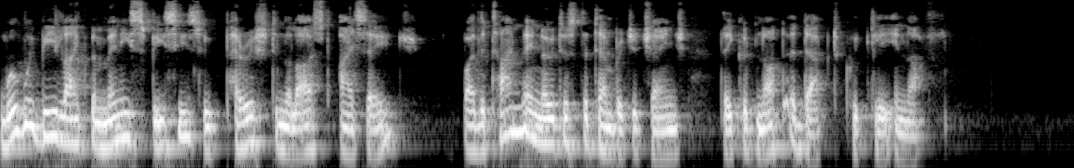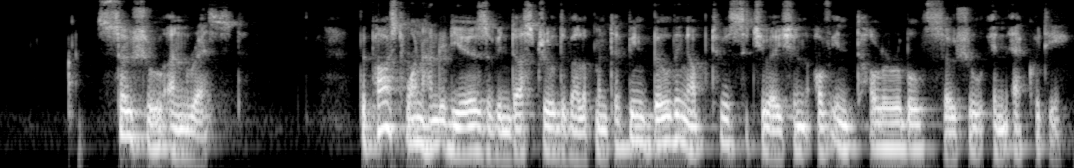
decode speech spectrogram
Will we be like the many species who perished in the last ice age? By the time they noticed the temperature change, they could not adapt quickly enough. Social unrest. The past 100 years of industrial development have been building up to a situation of intolerable social inequity.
